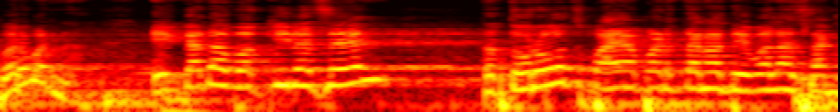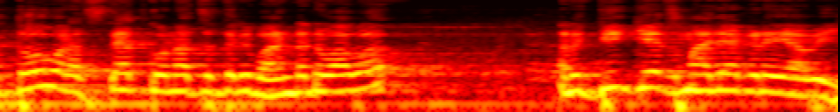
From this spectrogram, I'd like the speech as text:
बरोबर ना? एखादा वकील असेल तर तो रोज पाया पडताना देवाला सांगतो रस्त्यात कोणाचं तरी भांडण व्हावं आणि ती केस माझ्याकडे यावी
